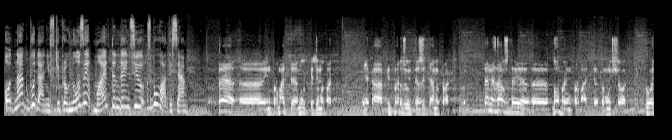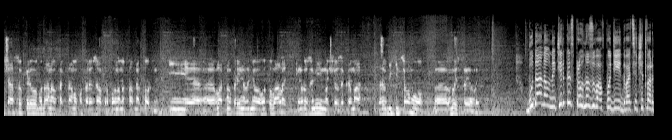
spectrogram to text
Однак буданівські прогнози мають тенденцію збуватися. це е, інформація, ну скажімо так, яка підтверджується життям і практикою. Це не завжди е, добра інформація, тому що свого часу Кирило Буданов так само попереджав про повномасштабне вторгнення, і е, власне Україна до нього готувалась. І ми розуміємо, що зокрема завдяки цьому е, вистояли. Буданов не тільки спрогнозував події 24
